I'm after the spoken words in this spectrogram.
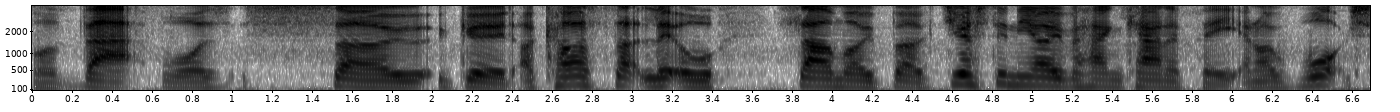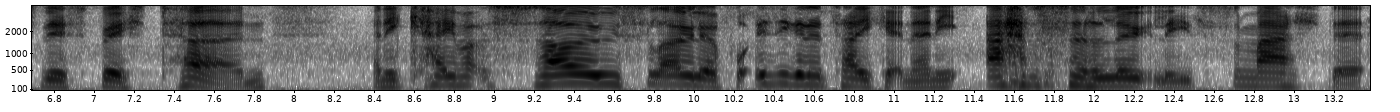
Well, that was so good. I cast that little salmo bug just in the overhang canopy, and I watched this fish turn, and he came up so slowly. I thought, is he going to take it? And then he absolutely smashed it,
